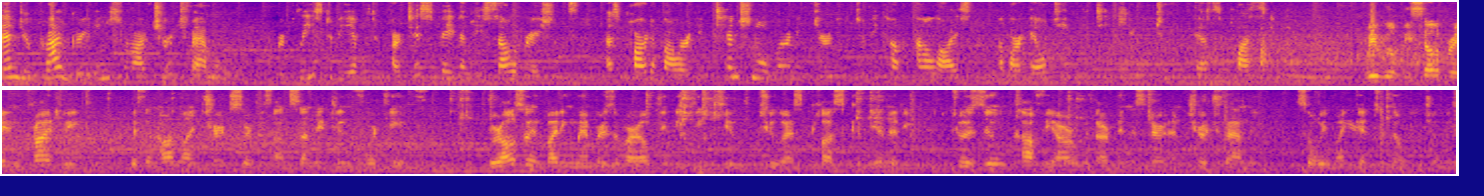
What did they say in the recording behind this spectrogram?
Send you pride greetings from our church family. We're pleased to be able to participate in these celebrations as part of our intentional learning journey to become allies of our LGBTQ2S plus community. We will be celebrating Pride Week with an online church service on Sunday, June 14th. We're also inviting members of our LGBTQ2S plus community to a Zoom coffee hour with our minister and church family so we might get to know each other.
